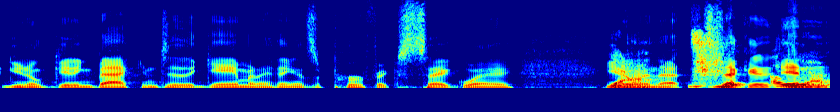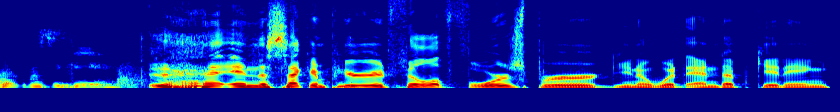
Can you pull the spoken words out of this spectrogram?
you know, getting back into the game, and I think it's a perfect segue you yeah. know, in that second, oh, in, yeah, there was a game. in the second period, Filip Forsberg, you know, would end up getting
